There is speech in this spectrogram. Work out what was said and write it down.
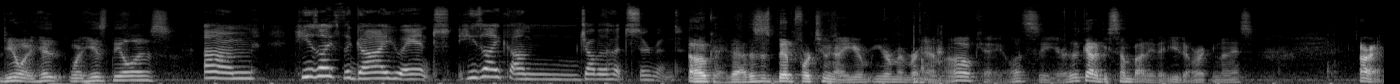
Do you know what his what his deal is? Um, he's like the guy who ant. He's like um Jabba the Hutt's servant. Okay, yeah, this is Bib Fortuna. You you remember him? Okay, let's see here. There's got to be somebody that you don't recognize. All right,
